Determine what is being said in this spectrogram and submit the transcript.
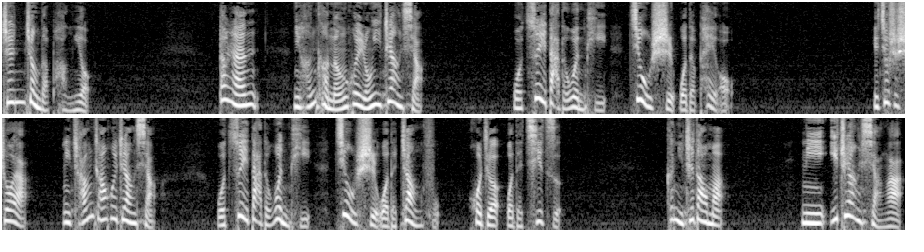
真正的朋友。当然，你很可能会容易这样想：我最大的问题就是我的配偶。也就是说呀，你常常会这样想：我最大的问题就是我的丈夫或者我的妻子。可你知道吗？你一这样想啊，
